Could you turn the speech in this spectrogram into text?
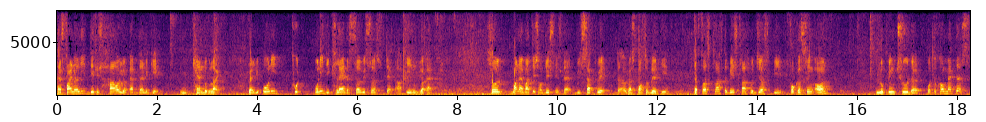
And finally, this is how your app delegate can look like, where you only put only declare the services that are in your app. So one advantage of this is that we separate the responsibility. The first class, the base class, will just be focusing on looping through the protocol methods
